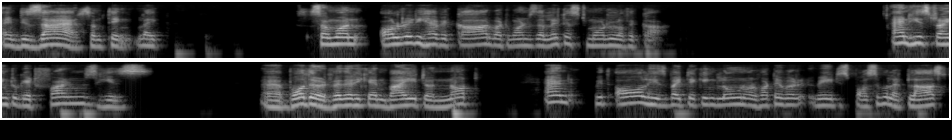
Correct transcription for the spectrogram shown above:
I desire something like someone already have a car but wants the latest model of a car and he's trying to get funds he's uh, bothered whether he can buy it or not and with all his by taking loan or whatever way it is possible at last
